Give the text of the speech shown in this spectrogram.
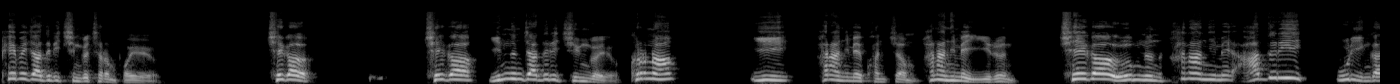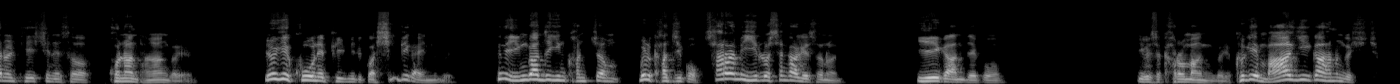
패배자들이 진 것처럼 보여요. 제가 제가 있는 자들이 지은 거예요. 그러나 이 하나님의 관점, 하나님의 일은 죄가 없는 하나님의 아들이 우리 인간을 대신해서 고난 당한 거예요. 여기에 구원의 비밀과 신비가 있는 거예요. 근데 인간적인 관점을 가지고 사람의 일로 생각해서는 이해가 안 되고 이것을 가로막는 거예요. 그게 마귀가 하는 것이죠.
